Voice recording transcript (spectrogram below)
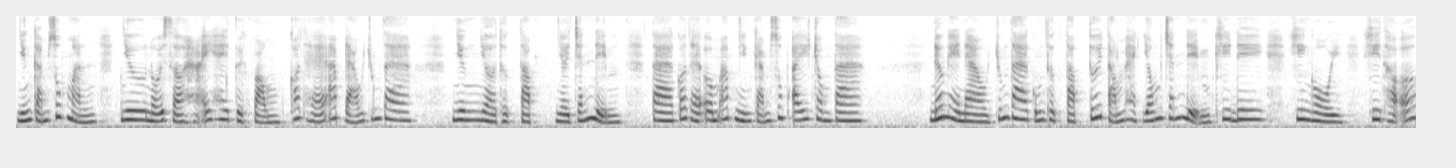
Những cảm xúc mạnh như nỗi sợ hãi hay tuyệt vọng có thể áp đảo chúng ta, nhưng nhờ thực tập nhờ chánh niệm, ta có thể ôm ấp những cảm xúc ấy trong ta. Nếu ngày nào chúng ta cũng thực tập tưới tẩm hạt giống chánh niệm khi đi, khi ngồi, khi thở,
